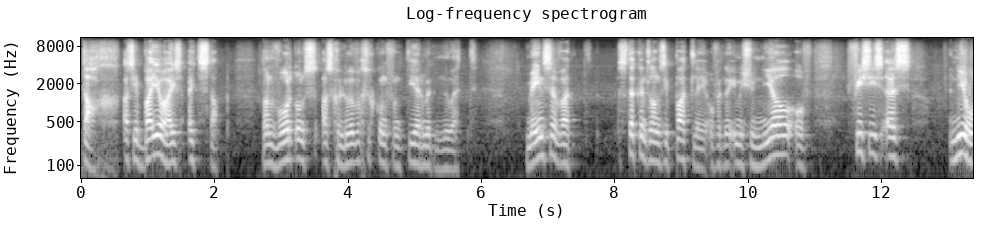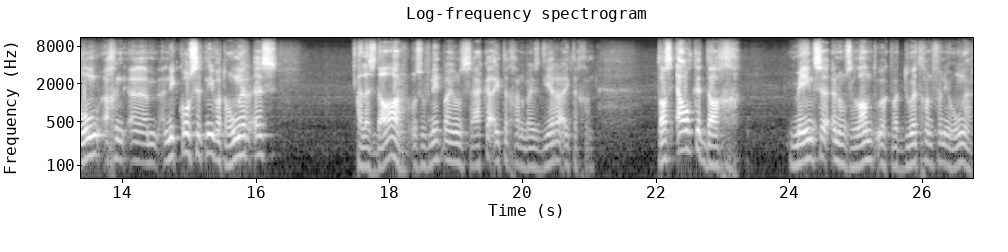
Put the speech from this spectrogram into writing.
dag as jy by jou huis uitstap, dan word ons as gelowiges gekonfronteer met nood. Mense wat stikkend langs die pad lê of dit nou emosioneel of fisies is, nie hong ag ehm um, nie kos het nie wat honger is. Hulle is daar. Ons hoef net by ons hekke uit te gaan, by ons deure uit te gaan. Daar's elke dag mense in ons land ook wat doodgaan van die honger.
